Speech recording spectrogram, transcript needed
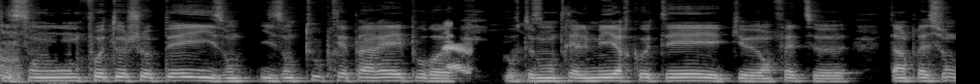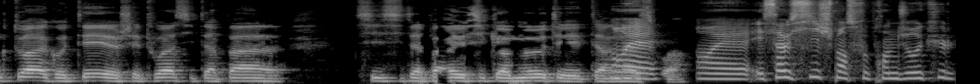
qui sont photoshopés, ils ont, ils ont tout préparé pour, euh, ah pour te montrer le meilleur côté et que en fait, tu as l'impression que toi, à côté, chez toi, si t'as pas si, si t'as pas réussi comme eux, t'es es un ouais, quoi. Ouais, et ça aussi, je pense faut prendre du recul.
